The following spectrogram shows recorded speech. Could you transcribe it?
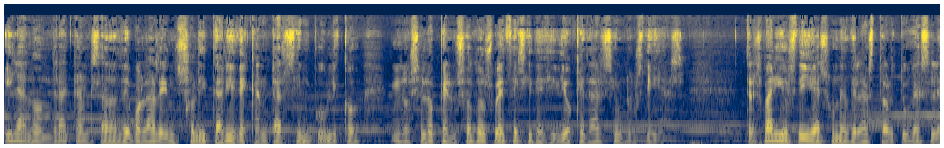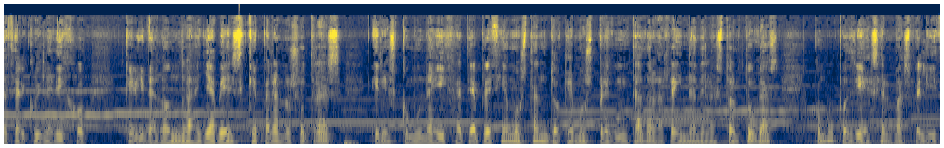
y la alondra, cansada de volar en solitario y de cantar sin público, no se lo pensó dos veces y decidió quedarse unos días. Tras varios días, una de las tortugas se le acercó y le dijo Querida Alondra, ya ves que para nosotras eres como una hija, te apreciamos tanto que hemos preguntado a la reina de las tortugas cómo podría ser más feliz,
